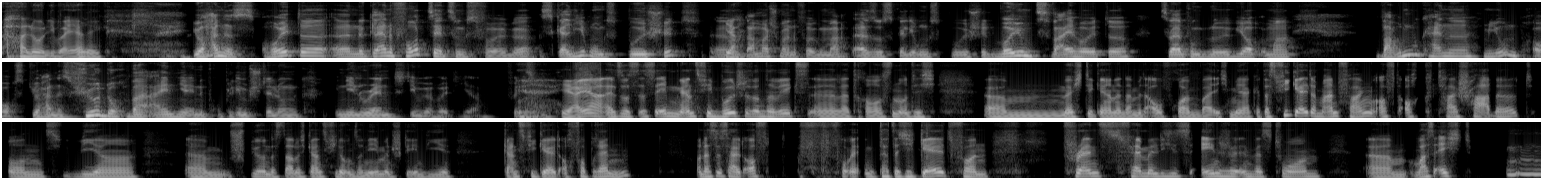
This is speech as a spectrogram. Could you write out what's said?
Hallo, lieber Erik. Johannes, heute äh, eine kleine Fortsetzungsfolge, Skalierungsbullshit. Äh, ja. Damals schon mal eine Folge gemacht, also Skalierungsbullshit, Volume 2 heute, 2.0, wie auch immer. Warum du keine Millionen brauchst, Johannes, führ doch mal ein hier in eine Problemstellung, in den Rant, den wir heute hier finden. Ja, ja, also es ist eben ganz viel Bullshit unterwegs äh, da draußen und ich ähm, möchte gerne damit aufräumen, weil ich merke, dass viel Geld am Anfang oft auch total schadet und wir ähm, spüren, dass dadurch ganz viele Unternehmen entstehen, die ganz viel Geld auch verbrennen. Und das ist halt oft tatsächlich Geld von Friends, Families, Angel-Investoren, ähm, was echt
